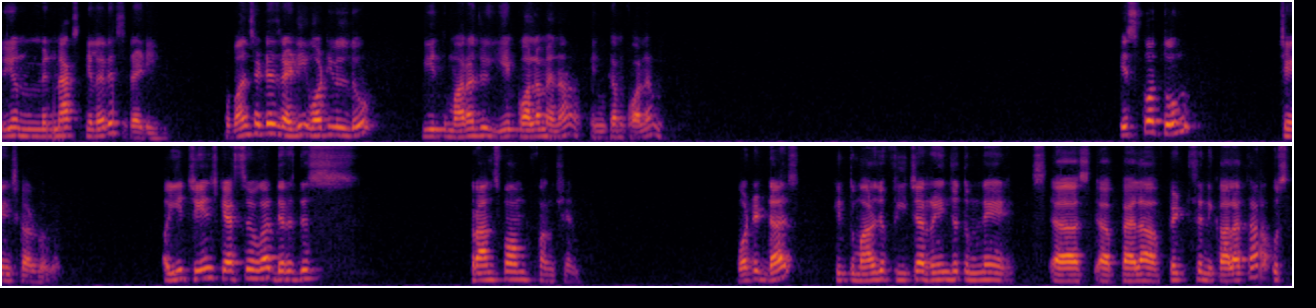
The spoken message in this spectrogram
your min max scalar is ready so once it is ready what you will do कि तुम्हारा जो ये कॉलम है ना इनकम कॉलम इसको तुम चेंज कर दोगे और ये चेंज कैसे होगा there is this transform function what it does कि तुम्हारा जो फीचर रेंज जो तुमने पहला फिट से निकाला था, उस,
